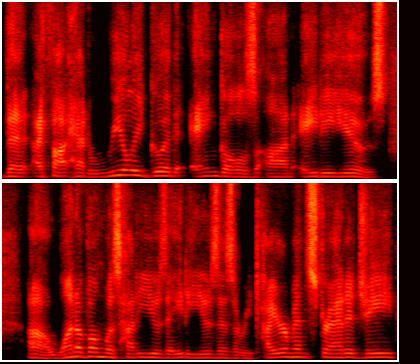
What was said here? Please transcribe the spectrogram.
that I thought had really good angles on ADUs. Uh, one of them was how to use ADUs as a retirement strategy.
